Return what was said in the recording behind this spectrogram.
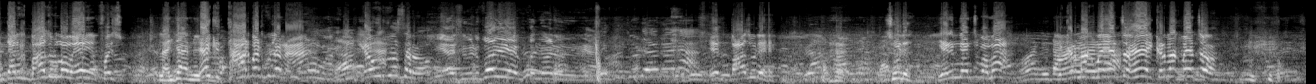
దానికి మా ఫస్ట్ తాడు పట్టుకున్నానా? ఎవరు చూస్తారు? ఏ బాజుడే చూడు. ఎనిమిది ఎంచు మామా? ఇక్కడ మాకు పోయొచ్చు ఏ ఇక్కడ మాకు పోయొచ్చు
